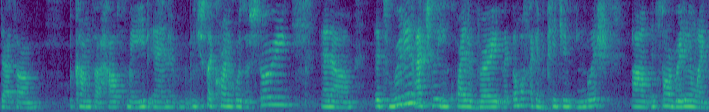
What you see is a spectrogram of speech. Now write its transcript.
that um becomes a housemaid and just like chronicles the story. And um it's written actually in quite a very like almost like in pidgin english. Um it's not written like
